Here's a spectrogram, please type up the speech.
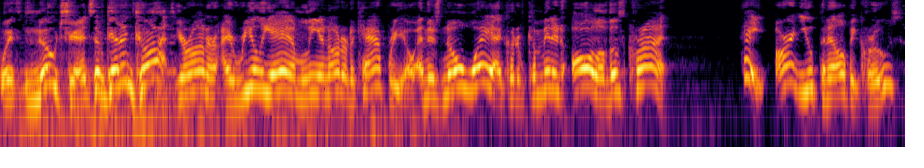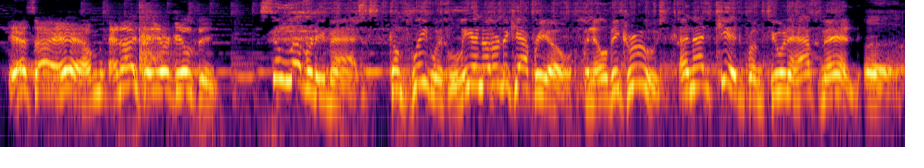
With no chance of getting caught. Your Honor, I really am Leonardo DiCaprio, and there's no way I could have committed all of those crimes. Hey, aren't you Penélope Cruz? Yes, I am, and I say you're guilty. Celebrity masks, complete with Leonardo DiCaprio, Penelope Cruz, and that kid from Two and a Half Men. Ugh.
